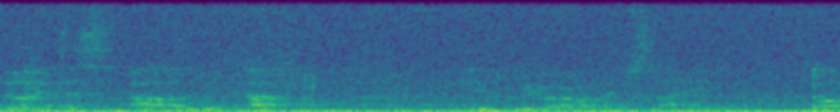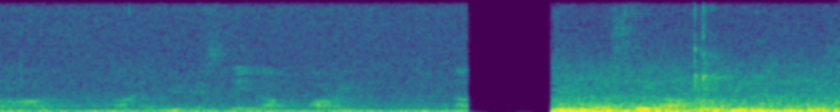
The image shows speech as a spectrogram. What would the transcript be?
No, I just uh, look up in your website for uh, University of Oregon. Uh, University of Illinois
